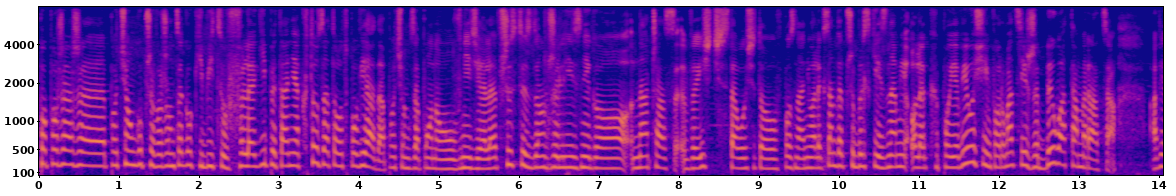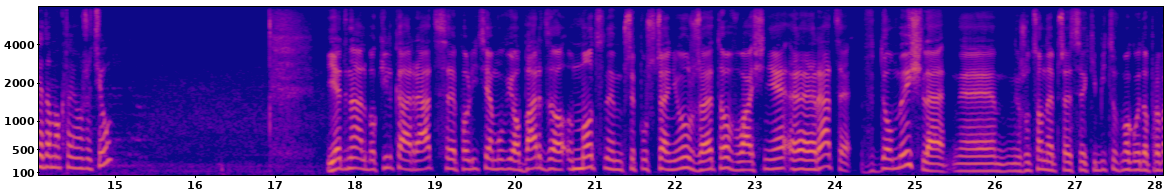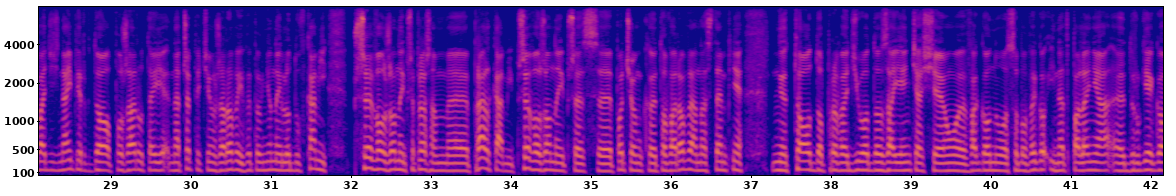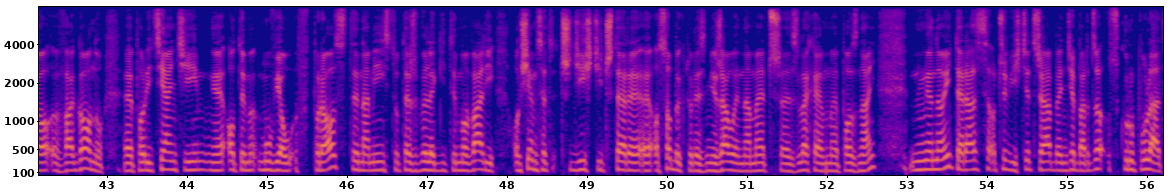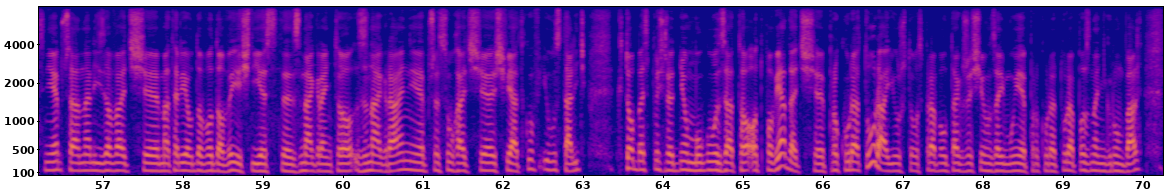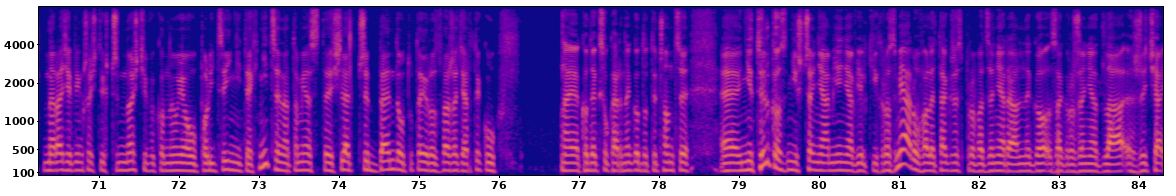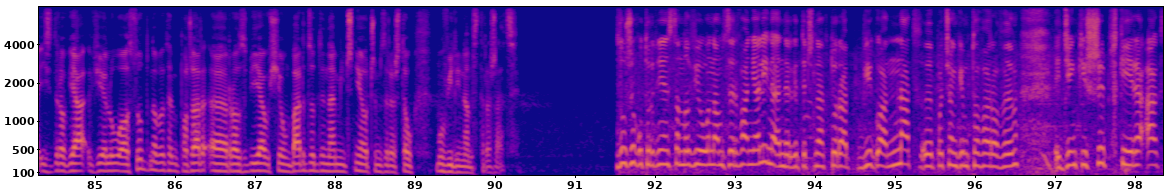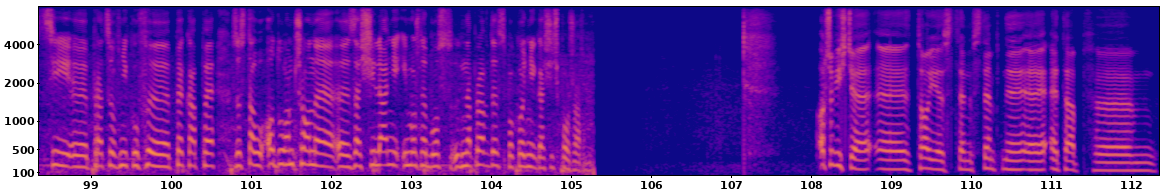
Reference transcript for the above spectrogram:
Po pożarze pociągu przewożącego kibiców Legii pytania, kto za to odpowiada. Pociąg zapłonął w niedzielę. Wszyscy zdążyli z niego na czas wyjść. Stało się to w Poznaniu. Aleksander Przybylski jest z nami. Olek, pojawiły się informacje, że była tam raca. A wiadomo, kto ją rzucił? Jedna albo kilka rac. Policja mówi o bardzo mocnym przypuszczeniu, że to właśnie e, race w domyśle e, rzucone przez kibiców mogły doprowadzić najpierw do pożaru tej naczepy ciężarowej wypełnionej lodówkami przewożonej, przepraszam, e, pralkami przewożonej przez pociąg towarowy, a następnie to doprowadziło do zajęcia się wagonu osobowego i nadpalenia drugiego wagonu. Policjanci o tym mówią wprost. Na miejscu też wylegitymowali 834 e, osoby, które zmierzały na mecz z Lechem Poznań. No i teraz oczywiście trzeba będzie bardzo skrupulatnie przeanalizować e, materiał dowodowy. Jeśli jest z nagrań, to z nagrań, e, przesłuchać e, świadków i ustalić, kto bezpośrednio mógł za to odpowiadać. E, Prokuratura już tą sprawą także się zajmuje, prokuratura Poznań-Grunwald. Na razie większość tych czynności wykonują policyjni technicy, natomiast e, śledczy będą tutaj rozważać artykuł e, kodeksu karnego dotyczący e, nie tylko zniszczenia mienia wielkich rozmiarów, ale także sprowadzenia realnego zagrożenia dla życia i zdrowia wielu osób, no bo ten pożar e, rozwijał się bardzo dynamicznie, o czym zresztą mówili nam strażacy. Dużym utrudnieniem stanowiło nam zerwanie liny energetyczna, która biegła nad e, pociągiem towarowym. Dzięki szybkiej reakcji e, pracowników e, PKP zostało odłączone e, zasilanie i można było naprawdę spokojnie gasić pożar. Oczywiście e, to jest ten wstępny e, etap e,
